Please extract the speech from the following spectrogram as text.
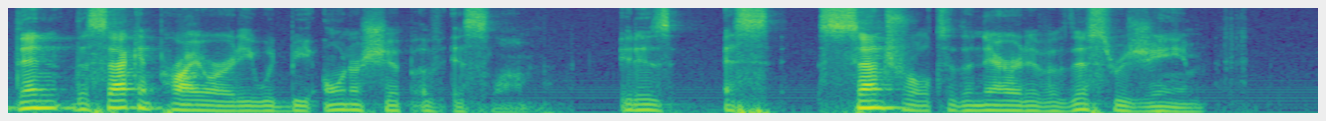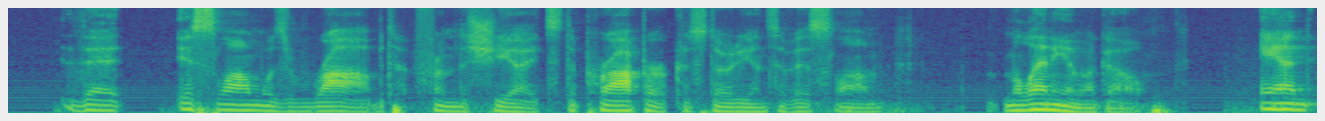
Then the second priority would be ownership of Islam. It is es- central to the narrative of this regime that Islam was robbed from the Shiites, the proper custodians of Islam, millennium ago. And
